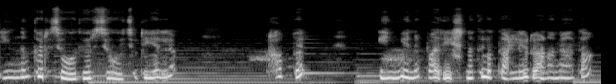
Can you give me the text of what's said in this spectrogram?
ഇങ്ങനത്തെ ഒരു ചോദ്യം ഒരു ചോദിച്ചിട്ടില്ല. റബ്ബെ ഇങ്ങനെ പരീക്ഷണത്തിൽ തള്ളിയിടാണോ നാഥ?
